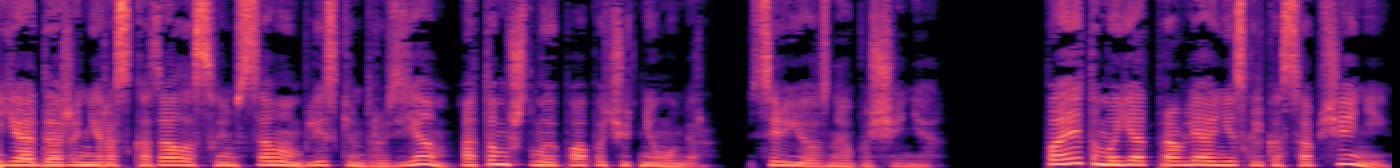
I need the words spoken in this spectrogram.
Я даже не рассказала своим самым близким друзьям о том, что мой папа чуть не умер. Серьезное упущение. Поэтому я отправляю несколько сообщений,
